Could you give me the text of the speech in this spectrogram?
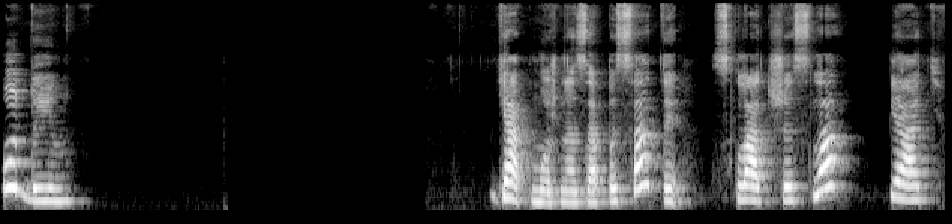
один. Як можна записати склад числа 5?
